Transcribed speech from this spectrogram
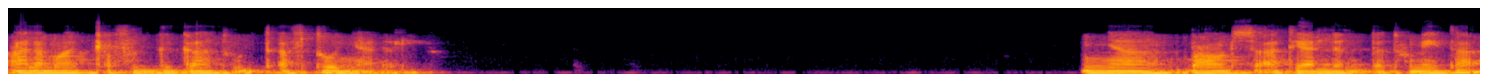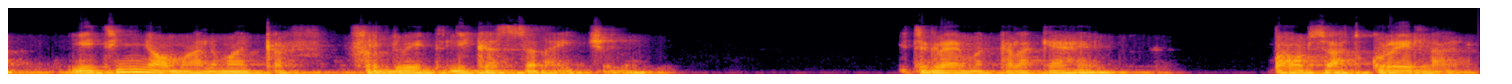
ዓለም አቀፍ ህግጋቱን ጠፍቶኝ አይደለም። እኛ በአሁኑ ሰዓት ያለንበት ሁኔታ የትኛውም ዓለም አቀፍ ፍርድ ቤት ሊከሰን አይችልም። የትግራይ መከላከያ ኃይል በአሁኑ ሰዓት ጉሬላ ነው።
